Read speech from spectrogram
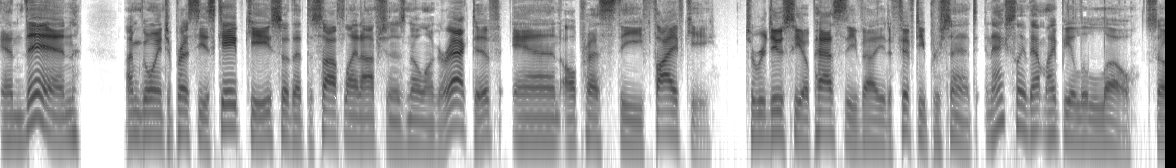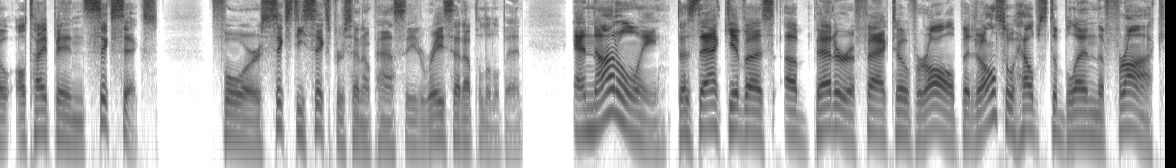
And then I'm going to press the escape key so that the soft light option is no longer active, and I'll press the 5 key to reduce the opacity value to 50%. And actually, that might be a little low. So I'll type in 66 for 66% opacity to raise that up a little bit. And not only does that give us a better effect overall, but it also helps to blend the frock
